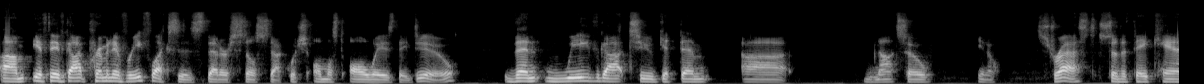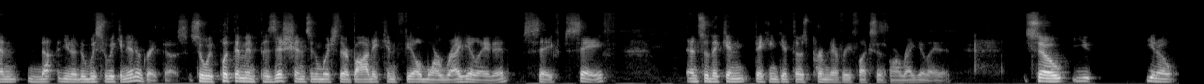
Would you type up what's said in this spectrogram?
Um, if they've got primitive reflexes that are still stuck, which almost always they do, then we've got to get them uh, not so, you know, stressed so that they can not, you know, so we can integrate those. So we put them in positions in which their body can feel more regulated, safe, safe. And so they can, they can get those primitive reflexes more regulated. So you, you know,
